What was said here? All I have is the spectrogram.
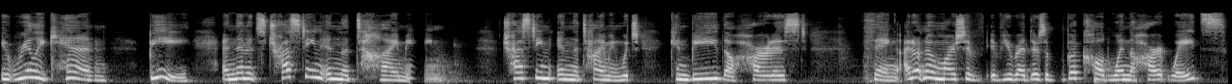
It really can be. And then it's trusting in the timing trusting in the timing, which can be the hardest thing. I don't know, Marcia, if, if you read, there's a book called When the Heart Waits.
